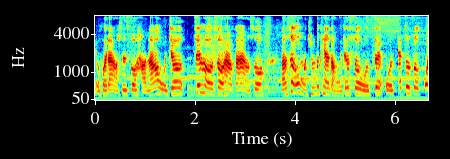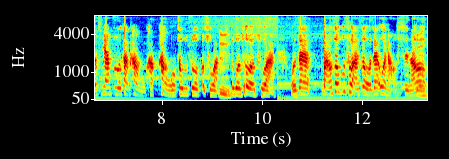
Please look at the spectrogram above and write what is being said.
有回答老师说好，然后我就最后的时候，我还有跟他讲说。老师问我听不听得懂，我就说我最我在做做，我尽量做做看看，我看看我做不做得出来。嗯，如果做得出来，我再把我做不出来的时候，我再问老师。然后，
